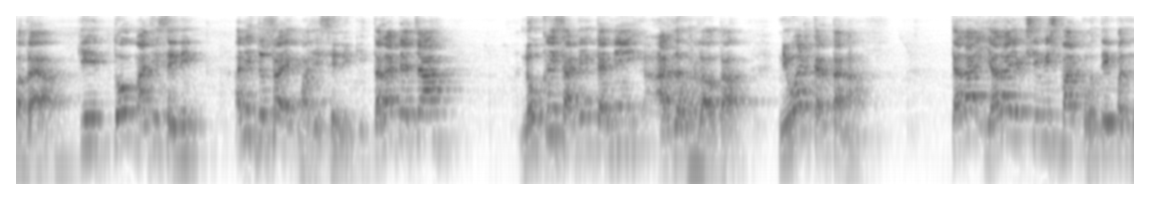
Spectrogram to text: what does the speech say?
बताया की तो माजी सैनिक आणि दुसरा एक माजी सैनिक. तलाट्याच्या नोकरीसाठी त्यांनी अर्ज भरला होता. निवड करताना त्याला याला एकशे वीस मार्क होते पण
